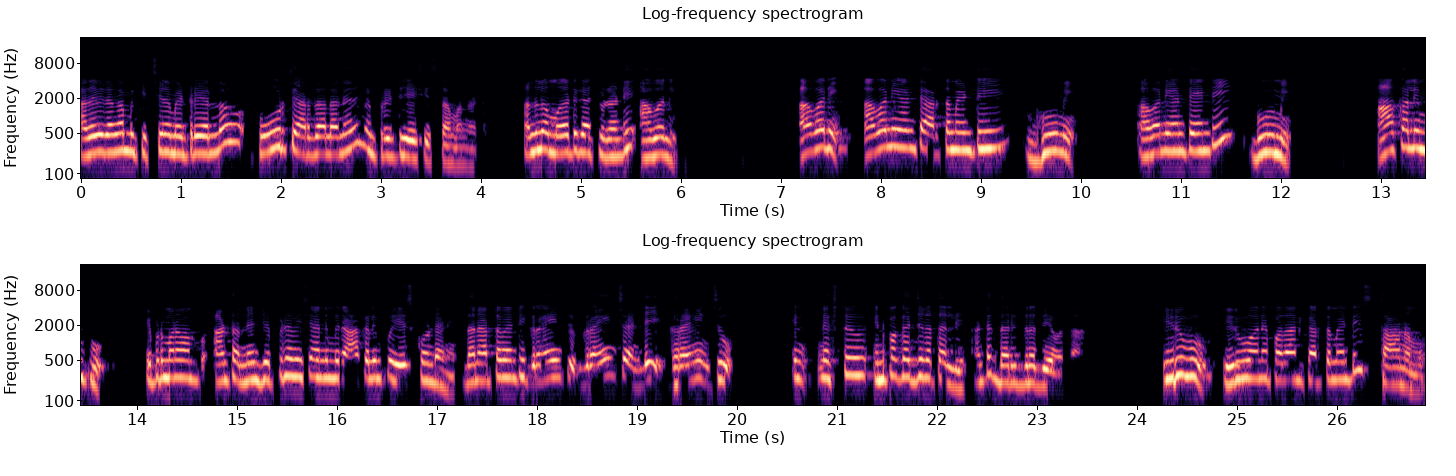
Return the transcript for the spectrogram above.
అదేవిధంగా మీకు ఇచ్చిన మెటీరియల్లో పూర్తి అర్థాలు అనేది మేము ప్రింట్ చేసి ఇస్తామన్నట్టు అందులో మొదటిగా చూడండి అవని. అవని అవని అంటే అర్థం ఏంటి భూమి. అవని అంటే ఏంటి? భూమి. ఆకలింపు. ఇప్పుడు మనం అంటాం నేను చెప్పిన విషయాన్ని మీరు ఆకలింపు చేసుకోండి అని. దాని అర్థం ఏంటి? గ్రహించు గ్రహించండి గ్రహించు. నెక్స్ట్ ఇనుప గజ్జల తల్లి అంటే దరిద్ర దేవత. ఇరువు ఇరువు అనే పదానికి అర్థం ఏంటి? స్థానము.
